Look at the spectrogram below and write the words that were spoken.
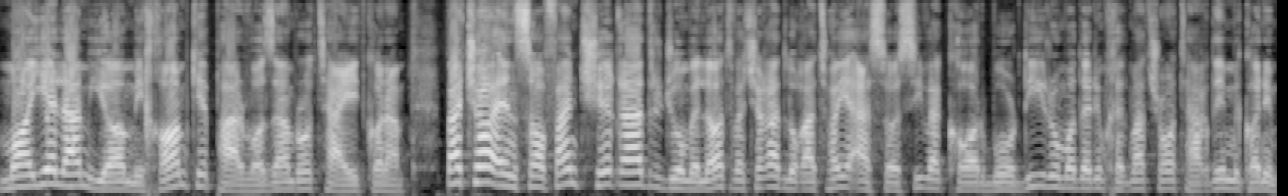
مایلم یا می‌خوام که پروازم رو تایید کنم. بچه ها انصافا چقدر جملات و چقدر لغت های اساسی و کاربردی رو ما داریم خدمت شما تقدیم می‌کنیم.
